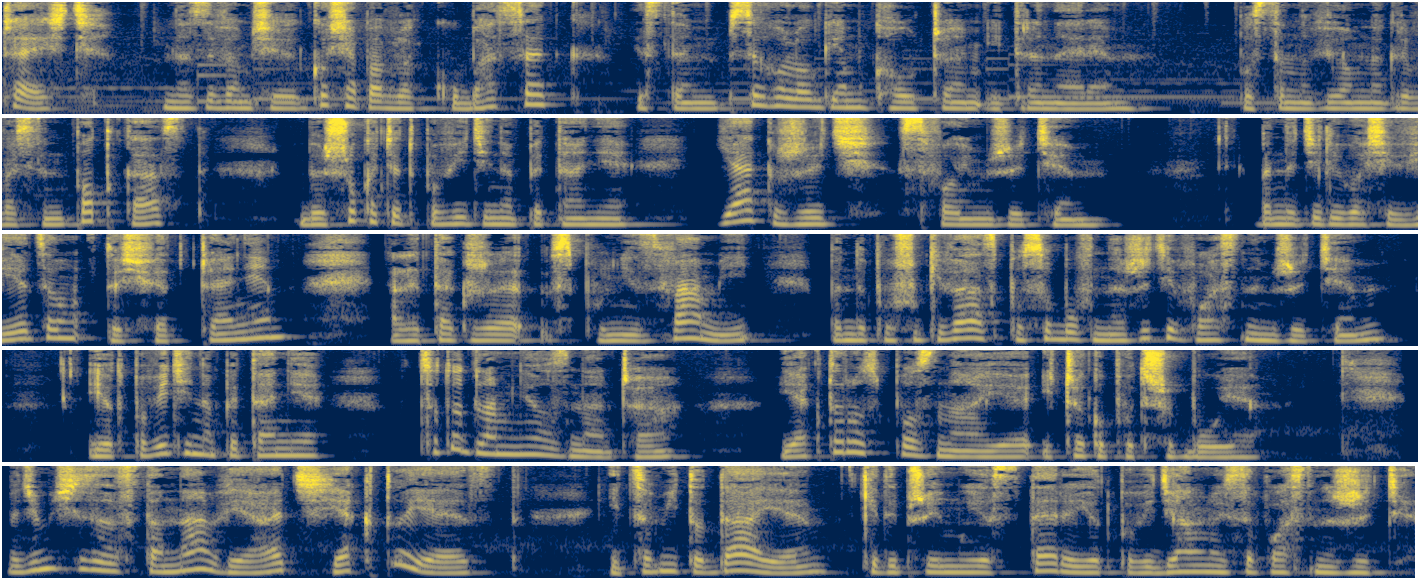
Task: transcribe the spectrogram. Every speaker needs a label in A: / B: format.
A: Cześć, nazywam się Gosia Pawlak-Kubasek, jestem psychologiem, coachem i trenerem. Postanowiłam nagrywać ten podcast, by szukać odpowiedzi na pytanie, jak żyć swoim życiem. Będę dzieliła się wiedzą i doświadczeniem, ale także wspólnie z Wami będę poszukiwała sposobów na życie własnym życiem i odpowiedzi na pytanie, co to dla mnie oznacza, jak to rozpoznaję i czego potrzebuję. Będziemy się zastanawiać, jak to jest i co mi to daje, kiedy przejmuję stery i odpowiedzialność za własne życie.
